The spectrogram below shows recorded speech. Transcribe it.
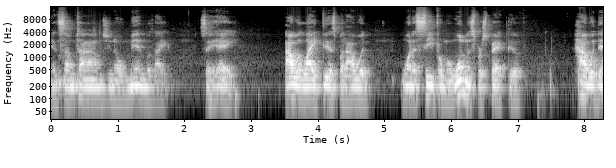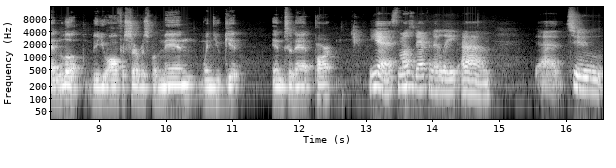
and sometimes you know, men would like say, "Hey, I would like this, but I would want to see from a woman's perspective. How would that look? Do you offer service for men when you get into that part? Yes, most definitely. Um, uh, to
